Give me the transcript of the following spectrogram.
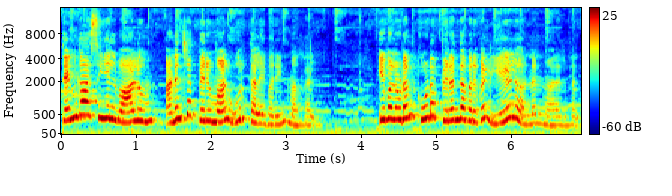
தென்காசியில் வாழும் அனஞ்ச பெருமாள் ஊர் தலைவரின் மகள். இவளுடன் கூட பிறந்தவர்கள் ஏழு அண்ணன்மாரர்கள்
